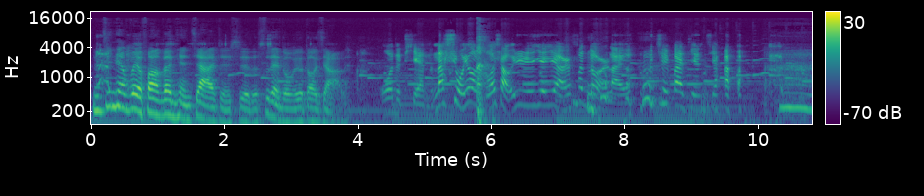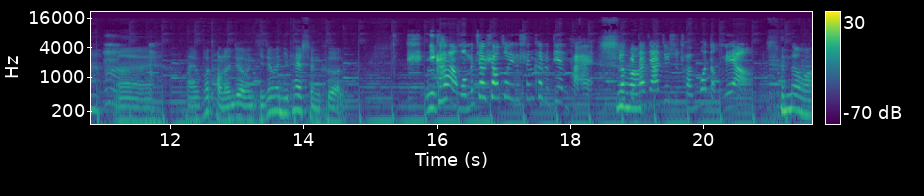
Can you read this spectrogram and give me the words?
你今天不也放了半天假？真是的，四点多不就到家了？我的天哪，那是我用了多少日日夜夜而奋斗而来的 这半天假。哎，哎，不讨论这个问题，这个问题太深刻了。你看，我们就是要做一个深刻的电台，是要给大？家就是传播能量。真的吗？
